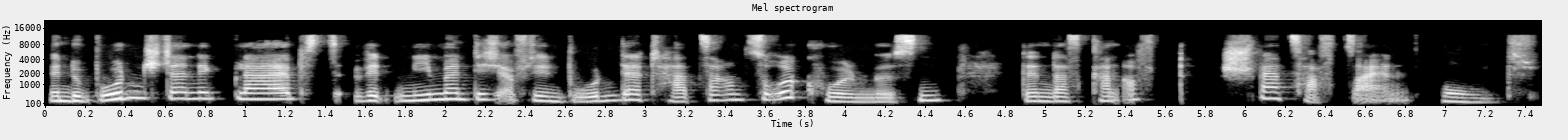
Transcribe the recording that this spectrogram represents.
Wenn du bodenständig bleibst, wird niemand dich auf den Boden der Tatsachen zurückholen müssen, denn das kann oft schmerzhaft sein. Punkt.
